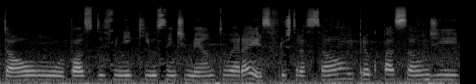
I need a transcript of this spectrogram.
Então eu posso definir que o sentimento era esse: frustração e preocupação de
